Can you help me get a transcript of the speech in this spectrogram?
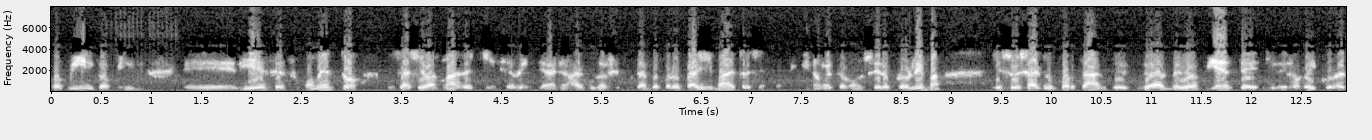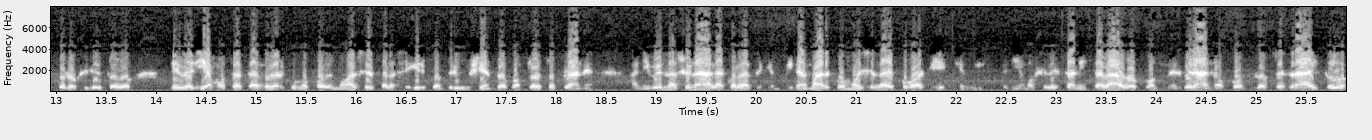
2000 2010 en su momento, ya llevan más de 15, 20 años, algunos circulando por el país, más de 300 mil kilómetros con cero problema. Eso es algo importante, del medio ambiente y de los vehículos ecológicos y de todo. Deberíamos tratar de ver cómo podemos hacer para seguir contribuyendo con todos estos planes a nivel nacional. Acordate que en Pinamar, como es en la época que, teníamos el stand instalado con el verano, con los drive y todo,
